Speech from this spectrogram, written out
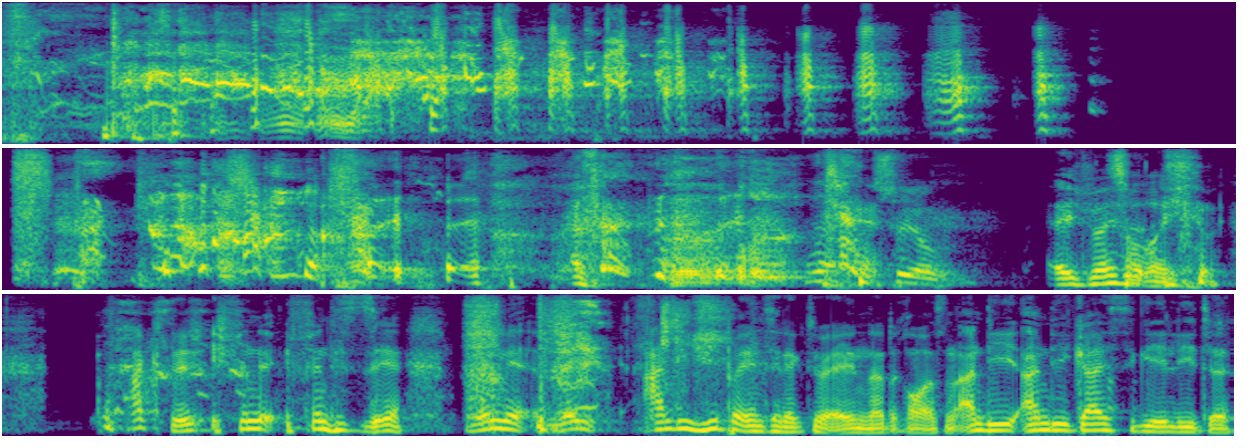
also, Entschuldigung. Ich weiß Sorry. nicht faktisch, ich finde, ich finde es sehr, wenn wir, wenn, an die Hyperintellektuellen da draußen, an die, an die geistige Elite,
